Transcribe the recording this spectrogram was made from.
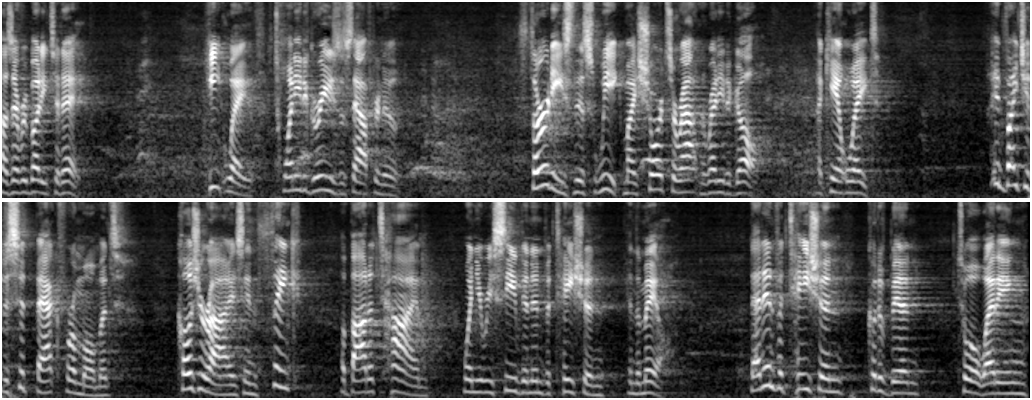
How's everybody today? Heat wave, 20 degrees this afternoon. 30s this week. My shorts are out and ready to go. I can't wait. I invite you to sit back for a moment, close your eyes, and think about a time when you received an invitation in the mail. That invitation could have been to a wedding,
